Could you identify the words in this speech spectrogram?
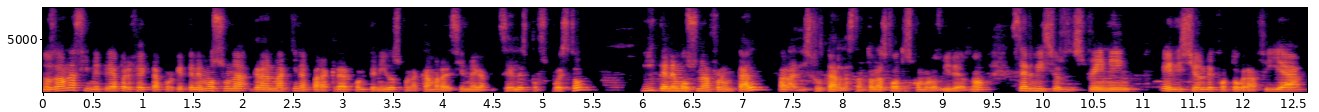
nos da una simetría perfecta porque tenemos una gran máquina para crear contenidos con la cámara de 100 megapíxeles, por supuesto, y tenemos una frontal para disfrutarlas, tanto las fotos como los videos, ¿no? Servicios de streaming, edición de fotografía,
